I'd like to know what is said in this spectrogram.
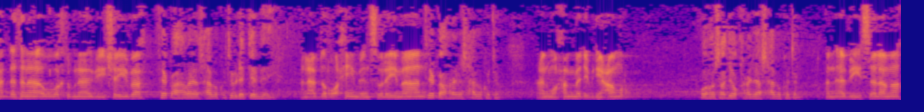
حدثنا أبو بكر بن أبي شيبة. ثقة أخرج أصحاب الكتب إلى الترمذي. عن عبد الرحيم بن سليمان. ثقة أخرج أصحاب الكتب. عن محمد بن عمرو. وهو صدوق أخرج أصحاب الكتب. عن أبي سلمة.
